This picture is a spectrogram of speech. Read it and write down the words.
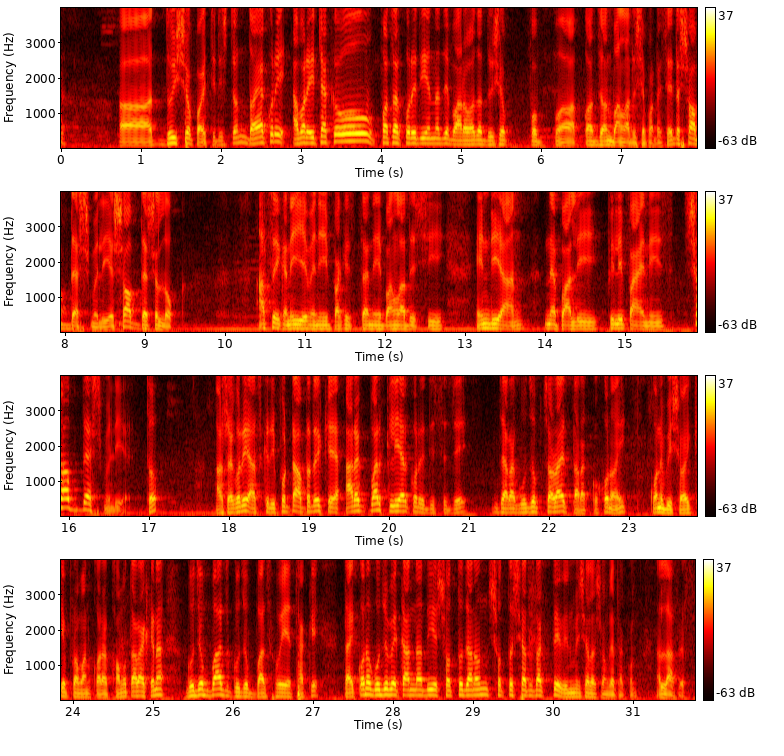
দুইশো পঁয়ত্রিশ জন। দয়া করে আবার এটাকেও প্রচার করে দিয়ে না যে বারো হাজার দুইশো জন বাংলাদেশে পাঠাইছে। এটা সব দেশ মিলিয়ে, সব দেশের লোক। আছে এখানে Yemeni, Pakistani, Bangladeshi, Indian, Nepali, Philippines, সব দেশ মিলিয়ে। তো আশা করি আজকের রিপোর্টটা আপনাদেরকে আরেকবার ক্লিয়ার করে দিচ্ছে যে যারা গুজব চড়ায় তারা কখনোই কোনো বিষয়কে প্রমাণ করার ক্ষমতা রাখে না। গুজববাজ গুজববাজ হয়ে থাকে। তাই কোনো গুজবে কান্না দিয়ে সত্য জানুন, সত্যের সাথে থাকতে বিনমিশালের সঙ্গে থাকুন। আল্লাহ হাফেজ।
